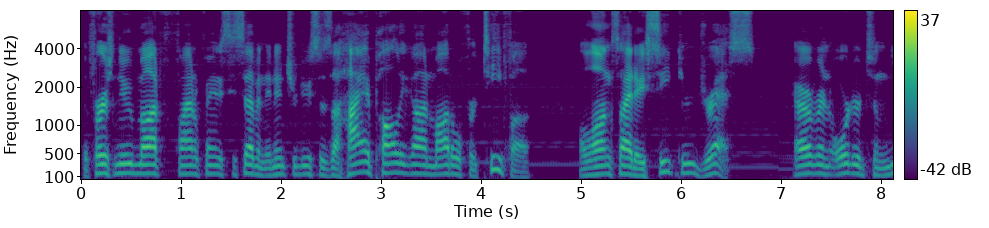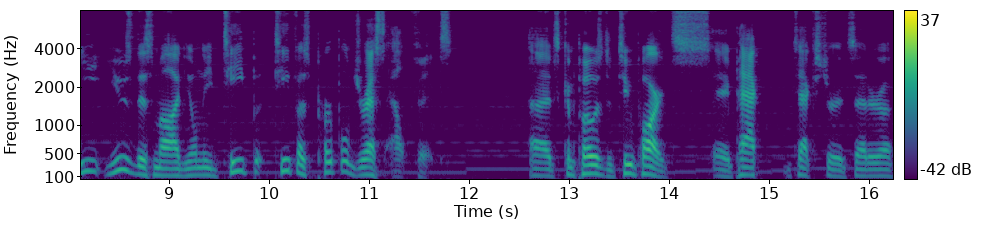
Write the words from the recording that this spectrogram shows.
the first new mod for Final Fantasy VII. It introduces a high polygon model for Tifa alongside a see through dress. However, in order to ne- use this mod, you'll need Tif- Tifa's purple dress outfit. Uh, it's composed of two parts a pack texture, etc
